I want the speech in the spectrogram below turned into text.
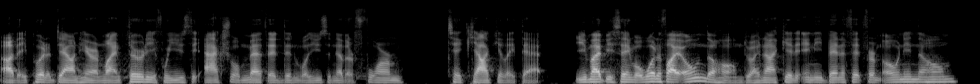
uh, they put it down here on line 30. If we use the actual method, then we'll use another form to calculate that. You might be saying, well, what if I own the home? Do I not get any benefit from owning the home?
